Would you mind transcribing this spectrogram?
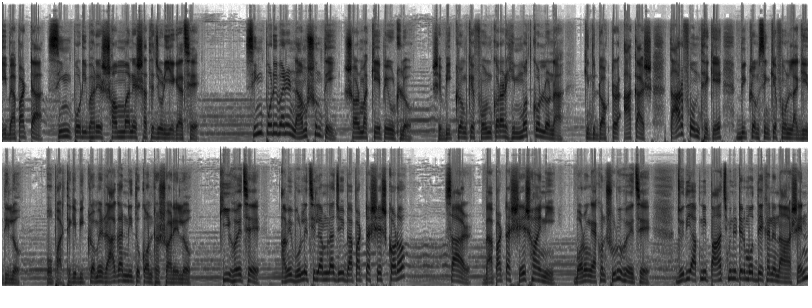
এই ব্যাপারটা সিং পরিবারের সম্মানের সাথে জড়িয়ে গেছে। সিং পরিবারের নাম শুনতেই শর্মা কেঁপে উঠল। সে বিক্রমকে ফোন করার হিম্মত করল না, কিন্তু ডক্টর আকাশ তার ফোন থেকে বিক্রম সিংকে ফোন লাগিয়ে দিল। ওপার থেকে বিক্রমের রাগান্বিত কণ্ঠস্বর এলো, কি হয়েছে? আমি বলেছিলাম না যে ওই ব্যাপারটা শেষ করো? স্যার, ব্যাপারটা শেষ হয়নি। বরং এখন শুরু হয়েছে। যদি আপনি পাঁচ মিনিটের মধ্যে এখানে না আসেন,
